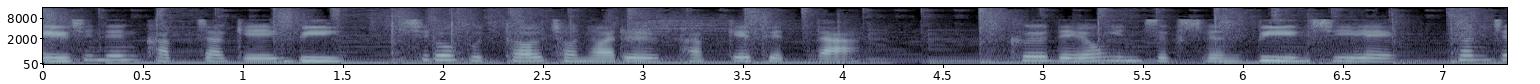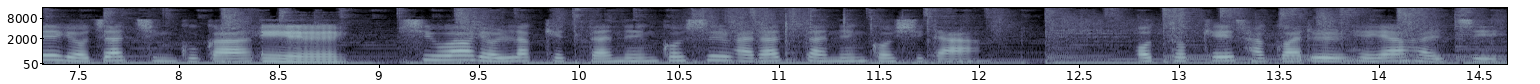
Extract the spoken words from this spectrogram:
A 씨는 갑자기 B 씨로부터 전화를 받게 됐다. 그 내용인즉슨 B 씨의 현재 여자친구가 Air. 씨와 연락했다는 것을 알았다는 것이다. 어떻게 사과를 해야 할지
